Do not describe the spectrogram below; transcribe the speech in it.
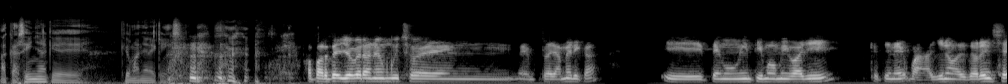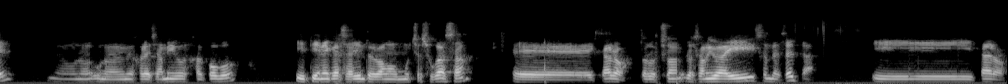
a Casiña que, que mañana hay clase. Aparte, yo veraneo mucho en, en Playa América y tengo un íntimo amigo allí que tiene, bueno, allí no, de Orense, uno, uno de mis mejores amigos, Jacobo, y tiene casa allí, entonces vamos mucho a su casa. Eh, claro, todos los, los amigos ahí son de Celta. Y claro,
